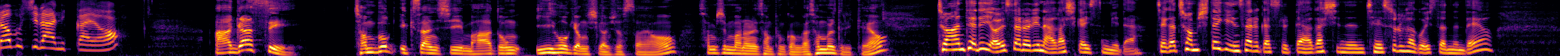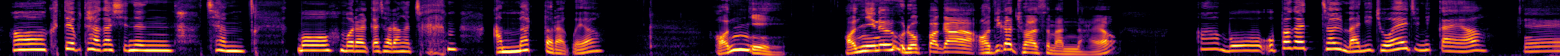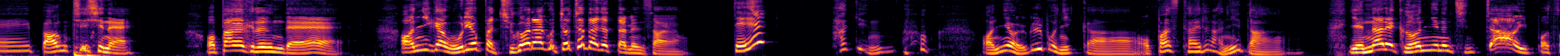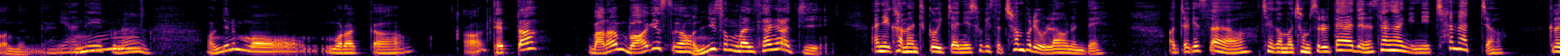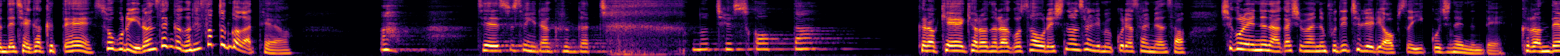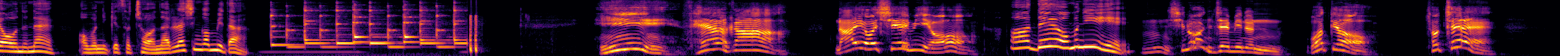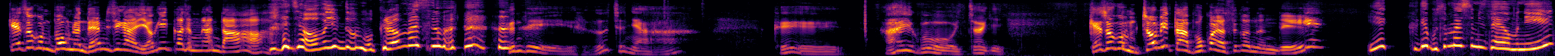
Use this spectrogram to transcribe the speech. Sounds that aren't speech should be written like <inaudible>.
들어보시라니까요. 아가씨. 전북 익산시 마동 이호경 씨가 주셨어요. 30만 원의 상품권과 선물 드릴게요. 저한테는 10살 어린 아가씨가 있습니다. 제가 처음 시댁에 인사를 갔을 때 아가씨는 재수를 하고 있었는데요. 어, 그때부터 아가씨는 참, 뭐, 뭐랄까, 저랑은 참 안 맞더라고요. 언니. 언니는 우리 오빠가 어디가 좋아서 만나요? 아, 뭐, 오빠가 절 많이 좋아해 주니까요. 에이, 뻥치시네. 오빠가 그러는데 언니가 우리 오빠 죽어라고 쫓아다녔다면서요. 네? 하긴 <laughs> 언니 얼굴 보니까 오빠 스타일은 아니다. 옛날에 그 언니는 진짜 이뻤었는데. 미안해했구나. 음, 언니는 뭐 뭐랄까 아, 됐다 말하면 뭐 하겠어요. 언니 속만 상하지. 아니, 가만 듣고 있자니 속에서 천불이 올라오는데. 어쩌겠어요. 제가 뭐 점수를 따야 되는 상황이니 참았죠. 그런데 제가 그때 속으로 이런 생각을 했었던 것 같아요. 아, 제 수생이라 그런가 참너 재수가 없다. 그렇게 결혼을 하고 서울에 신혼살림을 꾸려 살면서 시골에 있는 아가씨와는 부딪힐 일이 없어 잊고 지냈는데 그런데 어느 날 어머니께서 전화를 하신 겁니다. 이 세아가 나요 시엠이요. 아, 네, 어머니. 음, 신혼 재미는 어때요? 좋지? 깨소금 볶는 냄새가 여기까지 난다. <laughs> 저 어머님도 뭐 그런 말씀을. <laughs> 근데 어쩌냐? 그 아이고 저기 깨소금 좀 이따 볶아야 쓰겠는데? 예, 그게 무슨 말씀이세요, 어머니?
